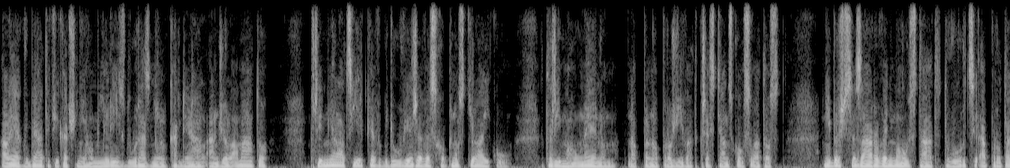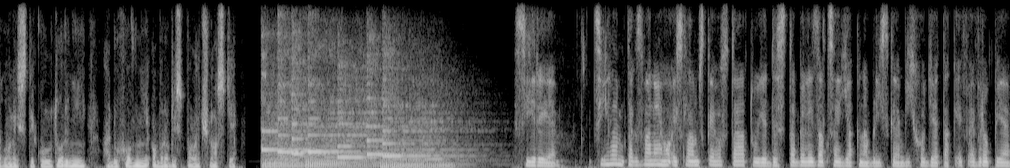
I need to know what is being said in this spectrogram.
ale jak v beatifikační homílii zdůraznil kardinál Angelo Amato, přiměla církev k důvěře ve schopnosti lajků, kteří mohou nejenom naplno prožívat křesťanskou svatost, níbrž se zároveň mohou stát tvůrci a protagonisty kulturní a duchovní obrody společnosti. Sýrie. Cílem tzv. islámského státu je destabilizace jak na Blízkém východě, tak i v Evropě,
